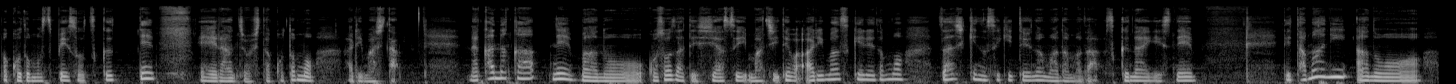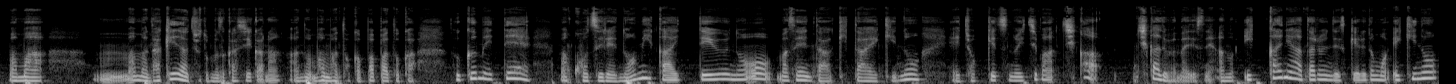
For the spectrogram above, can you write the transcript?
まあ、子供スペースを作って、えー、ランチをしたこともありました。なかなかね、まあ、あの、子育てしやすい街ではありますけれども、座敷の席というのはまだまだ少ないですね。で、たまに、あの、ママ、ママだけではちょっと難しいかな。あの、ママとかパパとか含めて、まあ、子連れ飲み会っていうのを、まあ、センター北駅の、直結の一番地下、地下ではないですね。あの、1階に当たるんですけれども、駅の、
